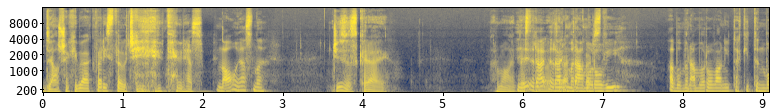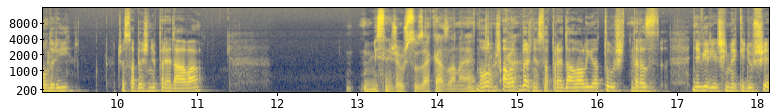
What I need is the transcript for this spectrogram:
ďalšia chyba akvaristov, či teraz? No, jasné. Jesus Christ. Normálne je rak, rak mramorový, alebo mramorovaný, taký ten modrý, hmm. čo sa bežne predáva. Myslím, že už sú zakázané. No, troška. ale bežne sa predávali a to už teraz nevyriešime, keď už je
